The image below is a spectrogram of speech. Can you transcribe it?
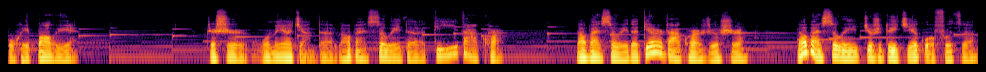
不会抱怨。这是我们要讲的老板思维的第一大块。老板思维的第二大块就是，老板思维就是对结果负责，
